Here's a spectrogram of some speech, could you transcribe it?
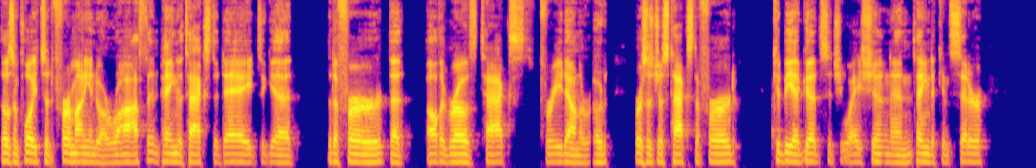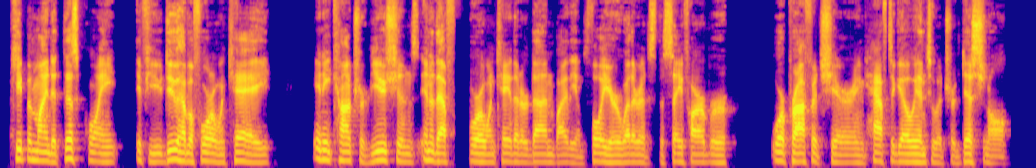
those employees to defer money into a Roth and paying the tax today to get the deferred that all the growth tax free down the road versus just tax deferred could be a good situation and thing to consider. Keep in mind at this point, if you do have a 401k, any contributions into that 401k that are done by the employer, whether it's the safe harbor or profit sharing, have to go into a traditional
